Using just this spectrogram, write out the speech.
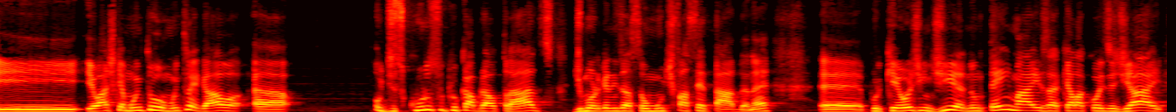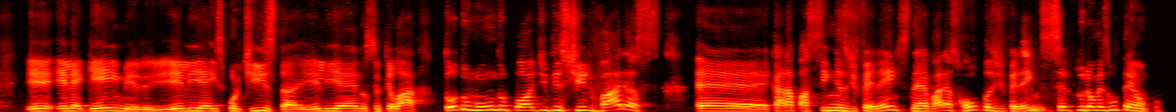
E eu acho que é muito, muito legal uh, o discurso que o Cabral traz de uma organização multifacetada, né? É, porque hoje em dia não tem mais aquela coisa de ai, ele é gamer, ele é esportista, ele é não sei o que lá. Todo mundo pode vestir várias é, carapacinhas diferentes, né? Várias roupas diferentes Sim. e ser tudo ao mesmo tempo.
